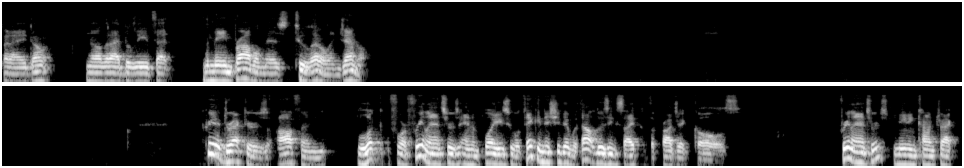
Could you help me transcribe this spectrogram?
but I don't know that I believe that the main problem is too little in general. Creative directors often look for freelancers and employees who will take initiative without losing sight of the project goals. Freelancers, meaning contract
